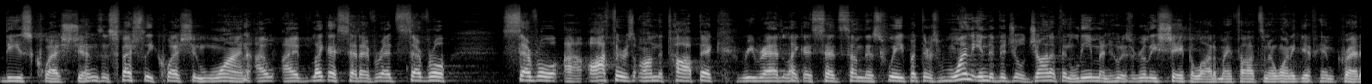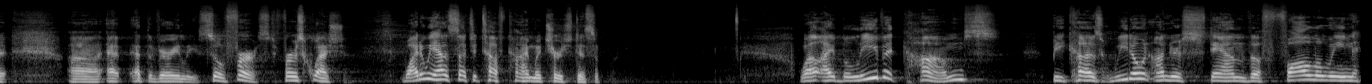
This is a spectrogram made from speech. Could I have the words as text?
these questions, especially question one, I, I, like I said, I've read several, several uh, authors on the topic, reread, like I said, some this week, but there's one individual, Jonathan Leeman, who has really shaped a lot of my thoughts, and I want to give him credit uh, at, at the very least. So, first, first question why do we have such a tough time with church discipline? Well, I believe it comes because we don't understand the following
